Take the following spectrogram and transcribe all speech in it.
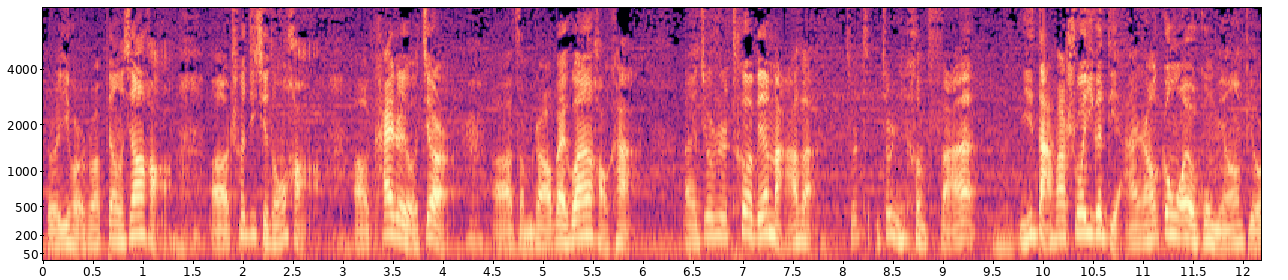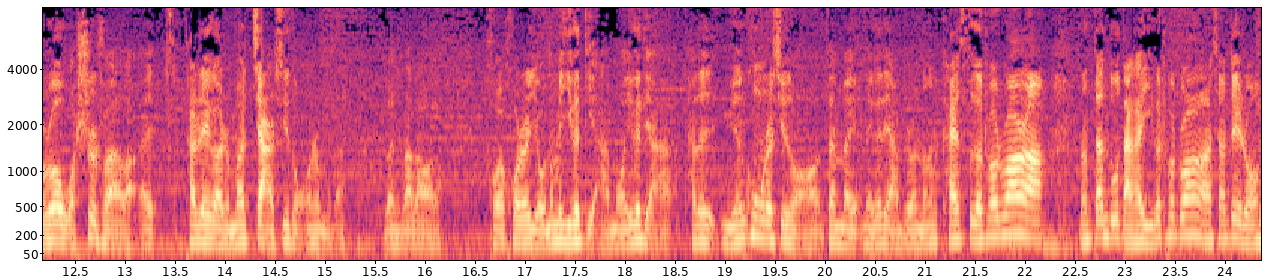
比如一会儿说变速箱好，呃，车机系统好，呃，开着有劲儿，啊，怎么着，外观好看。呃，就是特别麻烦，就是就是你很烦嗯，你哪怕说一个点，然后跟我有共鸣，比如说我试出来了，哎，它这个什么驾驶系统什么的，乱七八糟的，或或者有那么一个点，某一个点，它的语音控制系统在每哪个点，比如能开四个车窗啊，能单独打开一个车窗啊，像这种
